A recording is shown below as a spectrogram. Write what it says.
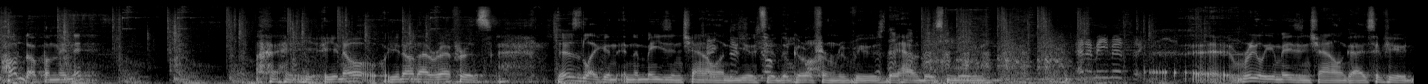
Hold up a minute. you, know, you know that reference. There's like an, an amazing channel on YouTube, the Girlfriend Reviews. They have this meme. Enemy missing. Uh, really amazing channel, guys. If you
